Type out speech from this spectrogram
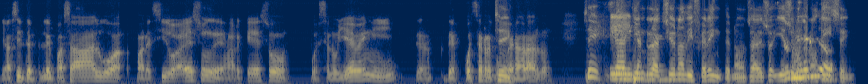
ya si te, le pasa algo parecido a eso, de dejar que eso pues se lo lleven y después se recuperará, ¿no? Sí, cada quien reacciona diferente, ¿no? O sea, eso, y eso es lo que nos dicen.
